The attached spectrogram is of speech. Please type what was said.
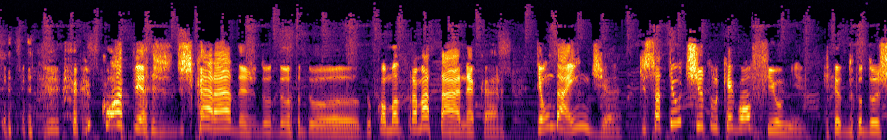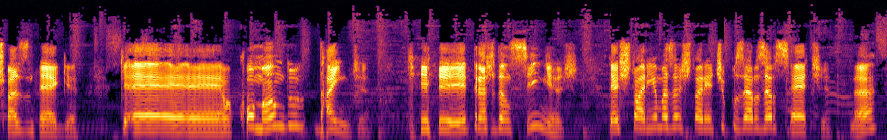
cópias descaradas do, do, do, do comando pra matar, né, cara? Tem um da Índia que só tem o título que é igual ao filme do, do Schwarzenegger. Que é o Comando da Índia. Que entre as dancinhas tem a historinha, mas é uma historinha tipo 007, né?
